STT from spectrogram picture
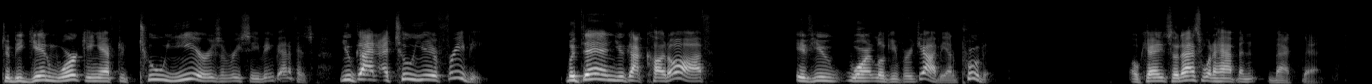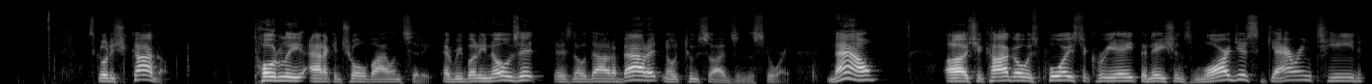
to begin working after two years of receiving benefits. You got a two year freebie, but then you got cut off if you weren't looking for a job. You had to prove it. Okay, so that's what happened back then. Let's go to Chicago. Totally out of control, violent city. Everybody knows it. There's no doubt about it. No two sides of the story. Now, uh, Chicago is poised to create the nation's largest guaranteed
